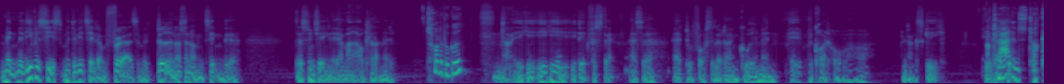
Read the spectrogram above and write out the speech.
men med lige præcis med det, vi talte om før, altså med døden og sådan nogle ting der, der synes jeg egentlig, at jeg er meget afklaret med det. Tror du på Gud? Nej, ikke, ikke i, i den forstand. Altså, at du forestiller dig en gud mand med, med gråt hår og lang skæg. Og klart en stok.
